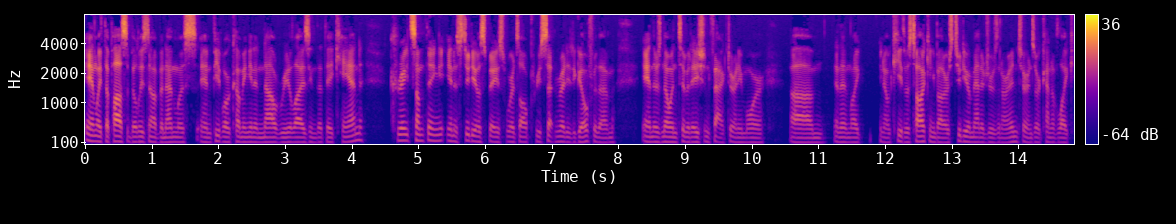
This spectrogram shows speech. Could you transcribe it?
and like the possibilities now have been endless and people are coming in and now realizing that they can create something in a studio space where it's all preset and ready to go for them and there's no intimidation factor anymore um, and then like you know keith was talking about our studio managers and our interns are kind of like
